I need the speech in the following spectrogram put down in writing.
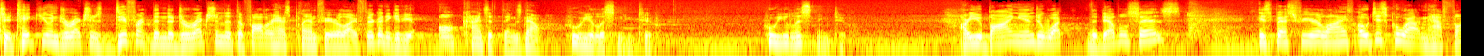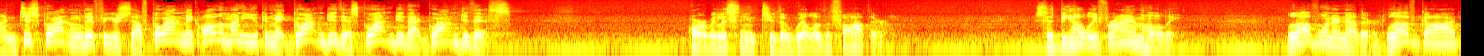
to take you in directions different than the direction that the Father has planned for your life. They're going to give you all kinds of things. Now, who are you listening to? Who are you listening to? Are you buying into what the devil says is best for your life? Oh, just go out and have fun. Just go out and live for yourself. Go out and make all the money you can make. Go out and do this. Go out and do that. Go out and do this. Or are we listening to the will of the Father? It says, Be holy, for I am holy. Love one another. Love God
